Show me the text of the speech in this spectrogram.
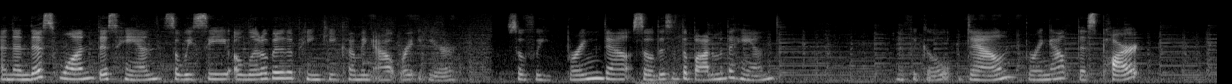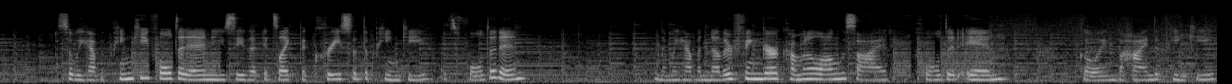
and then this one, this hand, so we see a little bit of the pinky coming out right here. So if we bring down, so this is the bottom of the hand. And if we go down, bring out this part. So we have a pinky folded in, you see that it's like the crease of the pinky. It's folded in. And then we have another finger coming along the side, folded in, going behind the pinky.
